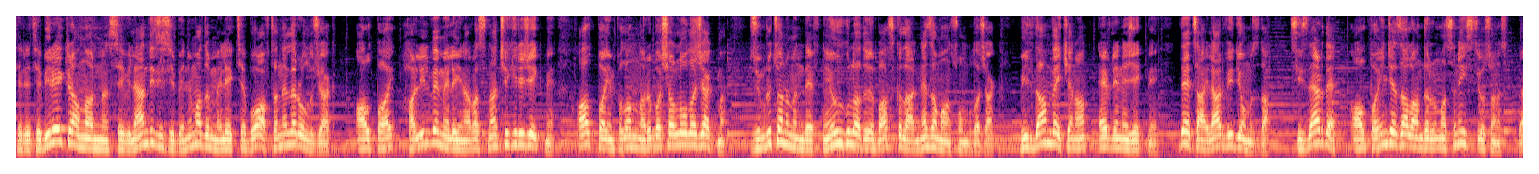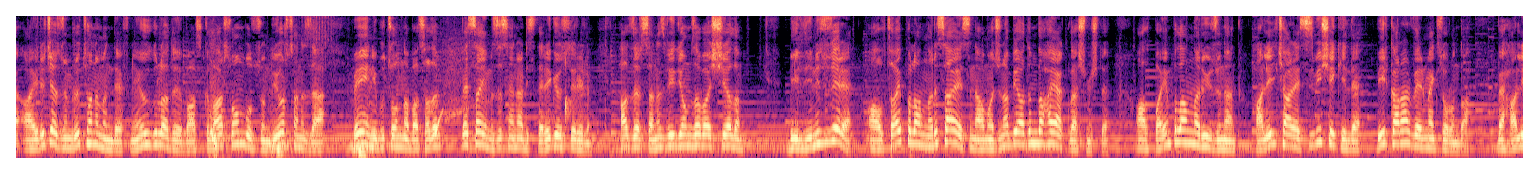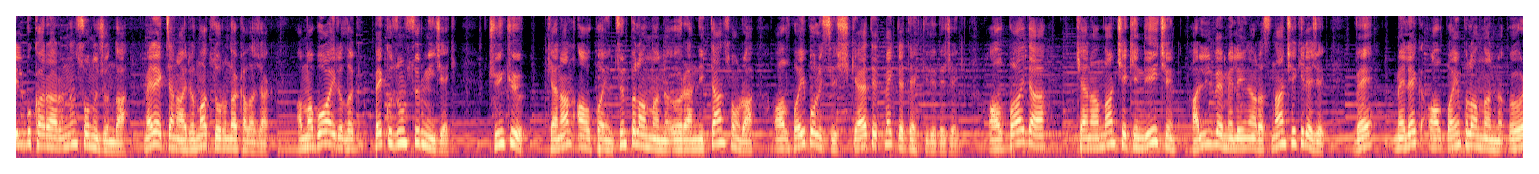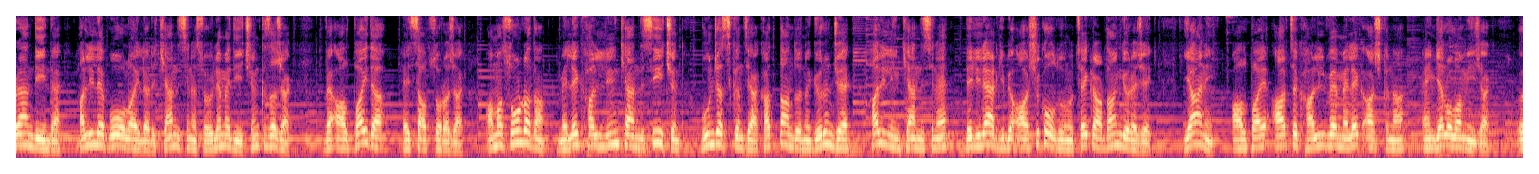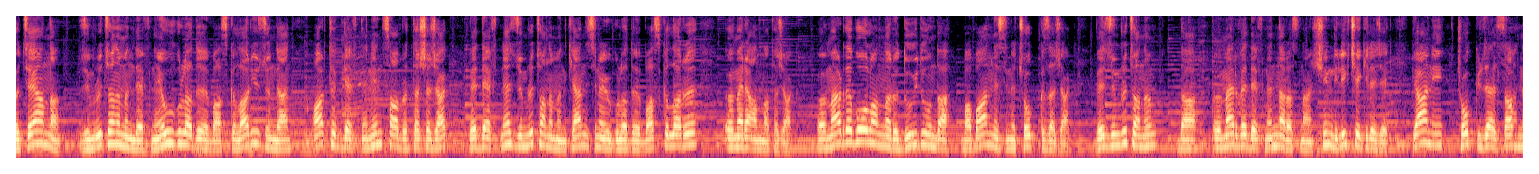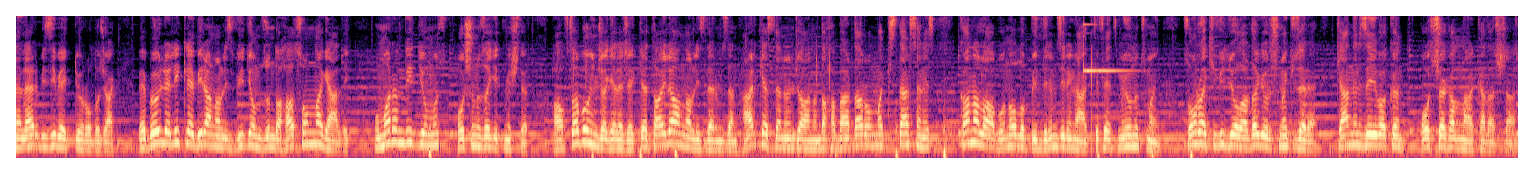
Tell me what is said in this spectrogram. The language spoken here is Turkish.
TRT1 ekranlarının sevilen dizisi Benim Adım Melek'te bu hafta neler olacak? Alpay, Halil ve Meleğin arasından çekilecek mi? Alpay'ın planları başarılı olacak mı? Zümrüt Hanım'ın Defne'ye uyguladığı baskılar ne zaman son bulacak? Vildan ve Kenan evlenecek mi? Detaylar videomuzda. Sizler de Alpay'ın cezalandırılmasını istiyorsanız ve ayrıca Zümrüt Hanım'ın Defne'ye uyguladığı baskılar son bulsun diyorsanız da beğeni butonuna basalım ve sayımızı senaristlere gösterelim. Hazırsanız videomuza başlayalım. Bildiğiniz üzere Altay planları sayesinde amacına bir adım daha yaklaşmıştı. Alpay'ın planları yüzünden Halil çaresiz bir şekilde bir karar vermek zorunda ve Halil bu kararının sonucunda Melek'ten ayrılmak zorunda kalacak. Ama bu ayrılık pek uzun sürmeyecek. Çünkü Kenan Alpay'ın tüm planlarını öğrendikten sonra Alpay'ı polise şikayet etmekle tehdit edecek. Alpay da Kenan'dan çekindiği için Halil ve Meleğin arasından çekilecek ve Melek Alpay'ın planlarını öğrendiğinde Halil'e bu olayları kendisine söylemediği için kızacak ve Alpay da hesap soracak. Ama sonradan Melek Halil'in kendisi için bunca sıkıntıya katlandığını görünce Halil'in kendisine deliler gibi aşık olduğunu tekrardan görecek. Yani Alpay artık Halil ve Melek aşkına engel olamayacak. Öte yandan Zümrüt Hanım'ın Defne'ye uyguladığı baskılar yüzünden artık Defne'nin sabrı taşacak ve Defne Zümrüt Hanım'ın kendisine uyguladığı baskıları Ömer'e anlatacak. Ömer de bu olanları duyduğunda babaannesine çok kızacak ve Zümrüt Hanım da Ömer ve Defne'nin arasından şimdilik çekilecek. Yani çok güzel sahneler bizi bekliyor olacak. Ve böylelikle bir analiz videomuzun daha sonuna geldik. Umarım videomuz hoşunuza gitmiştir. Hafta boyunca gelecek detaylı analizlerimizden herkesten önce anında haberdar olmak isterseniz kanala abone olup bildirim zilini aktif etmeyi unutmayın. Sonraki videolarda görüşmek üzere. Kendinize iyi bakın. Hoşçakalın arkadaşlar.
